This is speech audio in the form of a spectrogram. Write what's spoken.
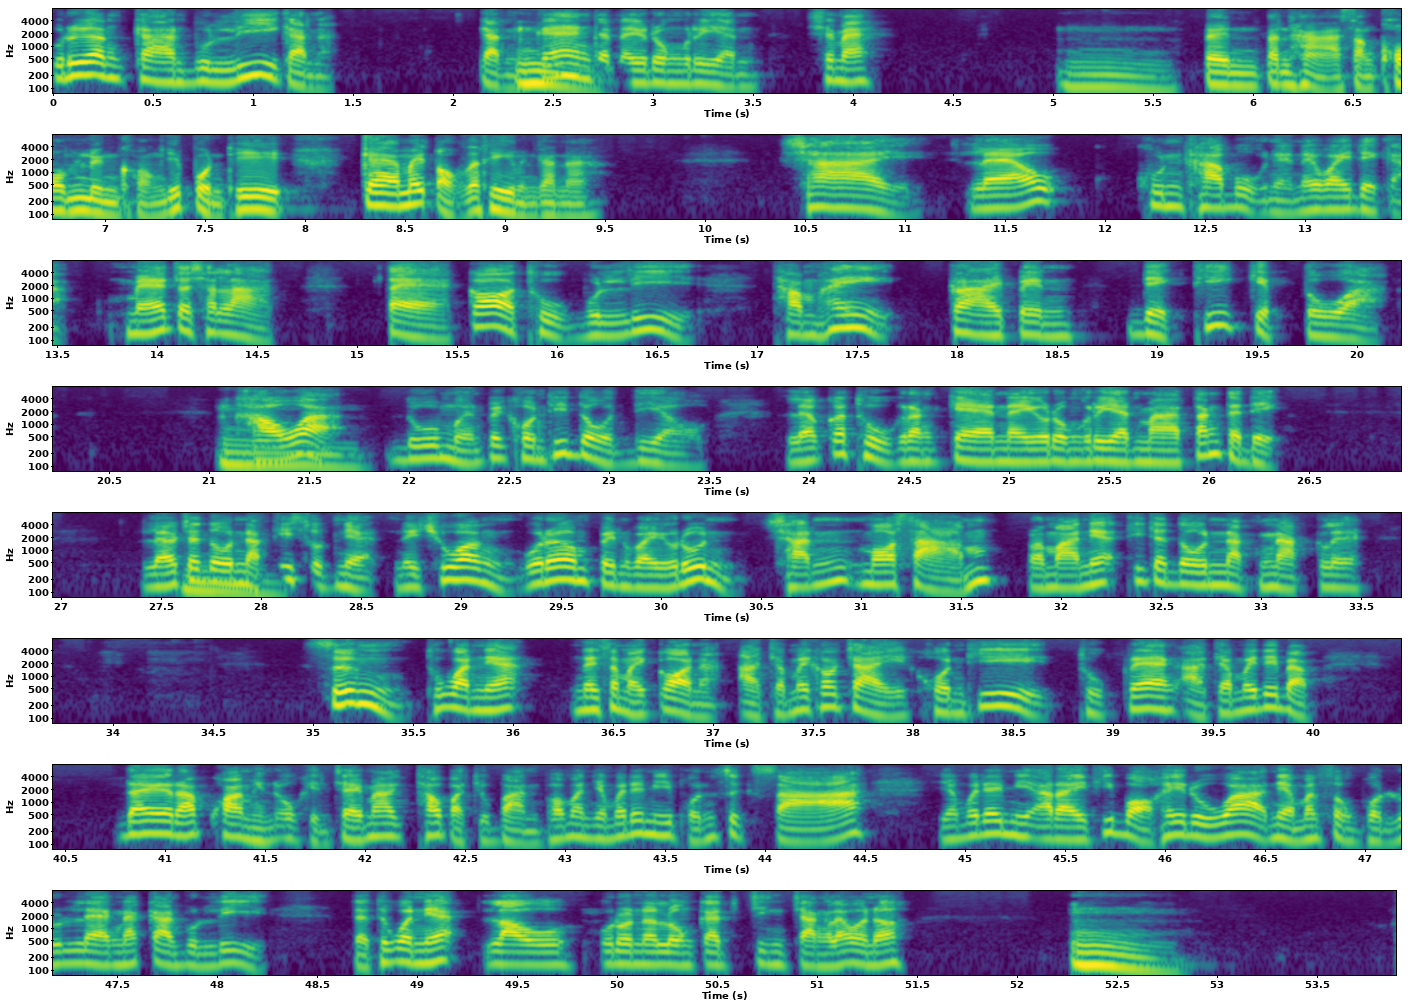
เรื่องการบูลลี่กันอะกลันแกล้งกันในโรงเรียนใช่ไหมอืม เป็นปัญหาสังคมหนึ่งของญี่ปุ่นที่แก้ไม่ตกสักทีเหมือนกันนะ ใช่ แล้วคุณคาบุเนี่ยในวัยเด็กอะ่ะ แม้จะฉลาด แต่ก็ถูกบูลลี่ ทำให้กลายเป็นเด็กที่เก็บตัวอืมเขาอะ่ะดูเหมือนเป็นคนที่โดดเดี่ยว แล้วก็ถูกรังแกในโรงเรียนมาตั้งแต่เด็ก แล้วจะโดนหนักที่สุดเนี่ย ในช่วงเริ่มเป็นวัยรุ่น ชั้นมสามประมาณเนี้ยที่จะโดนหนักๆเลย ซึ่งทุกวันเนี้ยในสมัยก่อนอะ อาจจะไม่เข้าใจคนที่ถูกแกล้งอาจจะไม่ได้แบบได้รับความเห็นอกเห็นใจมากเท่าปัจจุบัน เพราะมันยังไม่ได้มีผลศึกษา ยังไม่ได้มีอะไรที่บอกให้รู้ว่าเนี่ยมันส่งผลรุนแรงนะการบูลลี่ แต่ทุกวันเนี้ยเรารณรงค์กันจริงจังแล้วอะเนาะอืม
